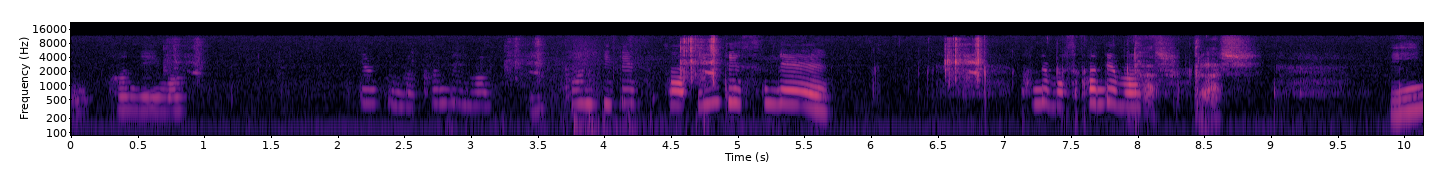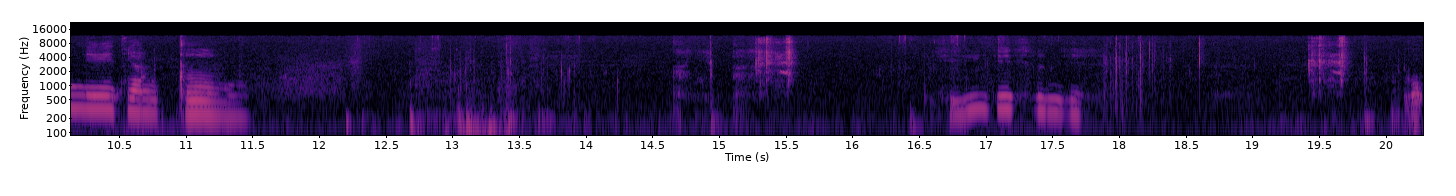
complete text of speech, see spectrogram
お噛んでいますジャン君が噛んでいますいい感じですあいいですね噛んでます噛んでますシガシいいねジャン君いいですねお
